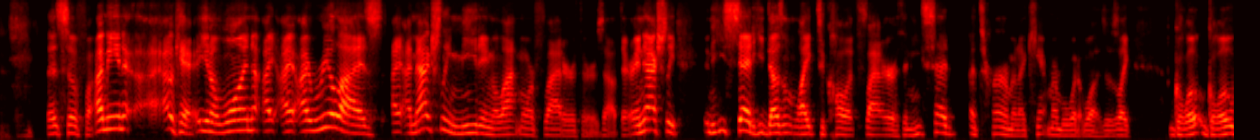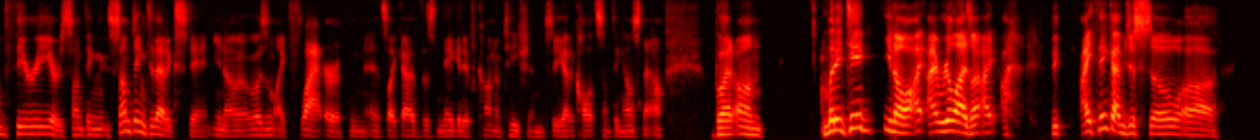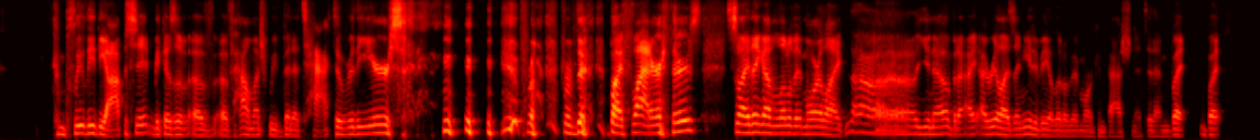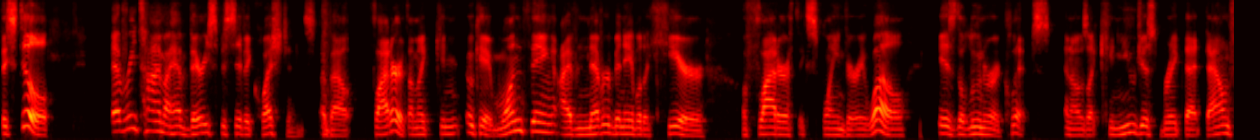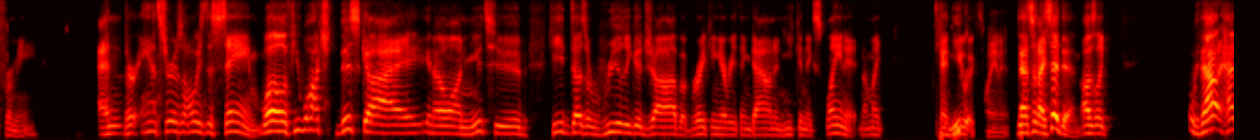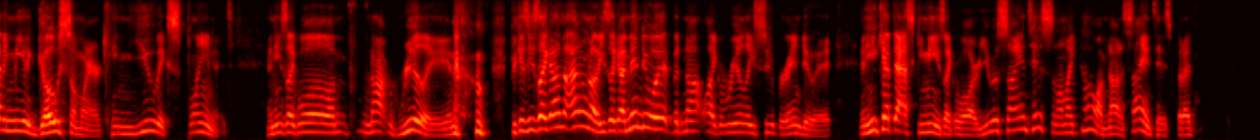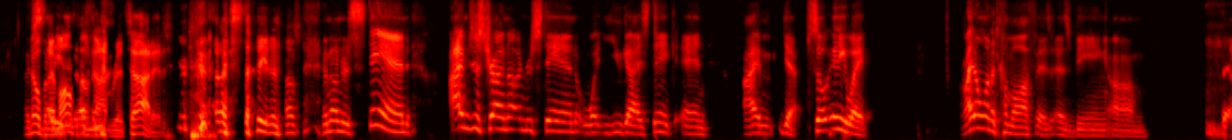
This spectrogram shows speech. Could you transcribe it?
That's so fun. I mean, uh, okay, you know, one, I I, I realize I, I'm actually meeting a lot more flat earthers out there, and actually, and he said he doesn't like to call it flat Earth, and he said a term, and I can't remember what it was. It was like glo- globe theory or something, something to that extent. You know, it wasn't like flat Earth, and, it's like this negative connotation, so you got to call it something else now. But um, but it did, you know, I I realize I, I I think I'm just so uh, completely the opposite because of, of, of how much we've been attacked over the years from, from the, by flat earthers. So I think I'm a little bit more like, you know, but I, I realize I need to be a little bit more compassionate to them. But but they still, every time I have very specific questions about flat Earth, I'm like, can okay, one thing I've never been able to hear a flat Earth explain very well is the lunar eclipse. And I was like, can you just break that down for me? And their answer is always the same. Well, if you watch this guy, you know, on YouTube, he does a really good job of breaking everything down and he can explain it. And I'm like, can, can you, you explain it? That's what I said to him. I was like, without having me to go somewhere, can you explain it? And he's like, well, I'm not really, you know, because he's like, I'm, I don't know. He's like, I'm into it, but not like really super into it. And he kept asking me, he's like, Well, are you a scientist? And I'm like, No, I'm not a scientist, but I've, I've no, but I'm also not and, retarded. I studied enough and understand. I'm just trying to understand what you guys think. And I'm, yeah. So, anyway, I don't want to come off as, as being, um,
